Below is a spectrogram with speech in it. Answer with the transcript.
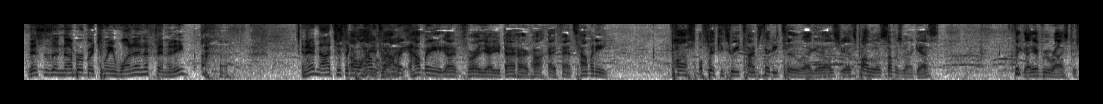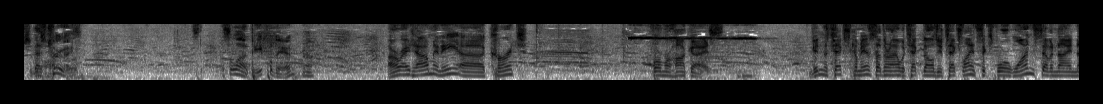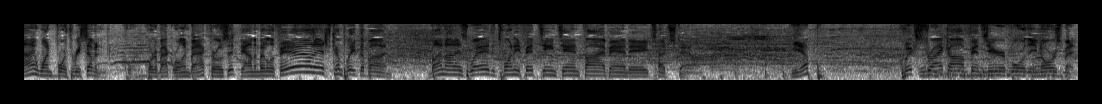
This is a number between one and infinity, and they're not just a Oh, how, how many? How many? Uh, for yeah, you diehard Hawkeye fans. How many? Possible fifty-three times thirty-two. I guess that's probably what someone's going to guess. I think every roster should. That's true. Hawkeyes. That's a lot of people, Dan. All right, how many uh, current former Hawkeyes? Getting the text coming in, Southern Iowa Technology text line 641 799 1437. Quarterback rolling back, throws it down the middle of the field. It's complete the bun. Bun on his way to 2015 10 5 and a touchdown. Yep. Quick strike offense here for the Norsemen.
